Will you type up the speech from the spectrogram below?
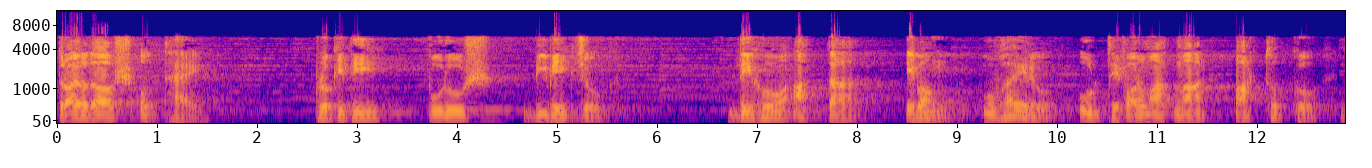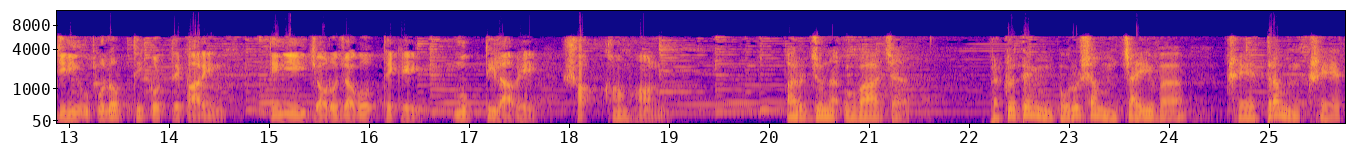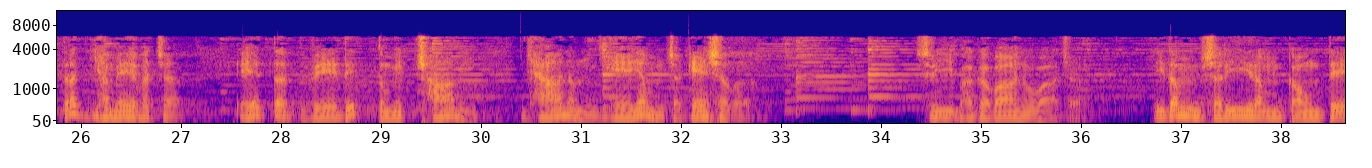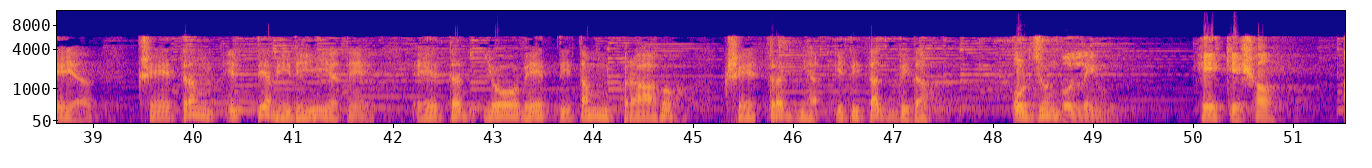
ত্রয়োদশ অধ্যায়। প্রকৃতি, পুরুষ, বিবেক যোগ। দেহ, আত্মা এবং উভয়েরও ঊর্ধ্বে পরমাত্মার পার্থক্য যিনি উপলব্ধি করতে পারেন, তিনি এই জড়জগৎ থেকে মুক্তি লাভে সক্ষম হন। অর্জুন উবাচ, প্রকৃতিম পুরুষম চৈব, ক্ষেত্রম ক্ষেত্রজ্ঞমেব চ। च एतद्वेदितुमिच्छामि ज्ञानम् ज्ञेयम् च केशव श्रीभगवानुवाच इदम् शरीरम् कौन्तेय क्षेत्रम् इत्यभिधीयते एतद् यो वेत्ति तम् प्राहुः क्षेत्रज्ञ इति तद्विदः অর্জুন বললেন হে কেশব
